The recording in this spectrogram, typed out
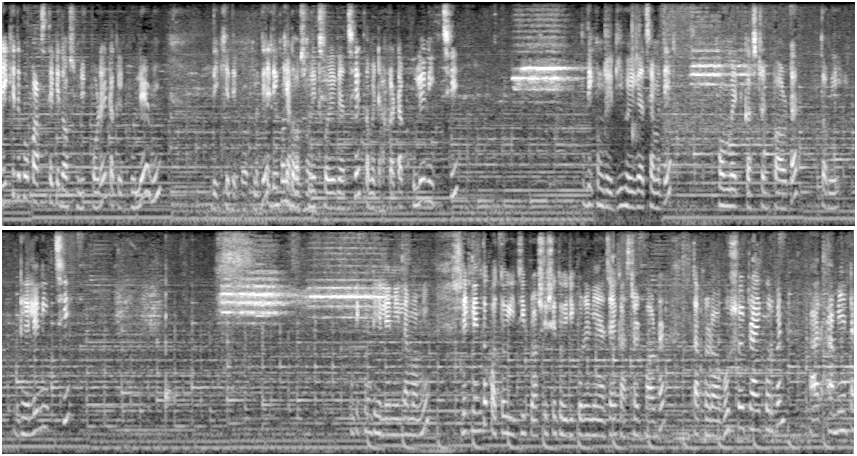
রেখে দেবো। পাঁচ থেকে দশ মিনিট পরে এটাকে খুলে আমি দেখিয়ে দেবো আপনাদের। দেখুন দশ মিনিট হয়ে গেছে তো আমি ঢাকাটা খুলে নিচ্ছি। দেখুন রেডি হয়ে গেছে আমাদের। হোমমেড কাস্টার্ড পাউডার তো আমি ঢেলে নিচ্ছি। দেখুন ঢেলে নিলাম আমি। দেখলেন তো কত ইজি প্রসেসে তৈরি করে নেওয়া যায় কাস্টার্ড পাউডার তা আপনারা অবশ্যই ট্রাই করবেন। আর আমি একটা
